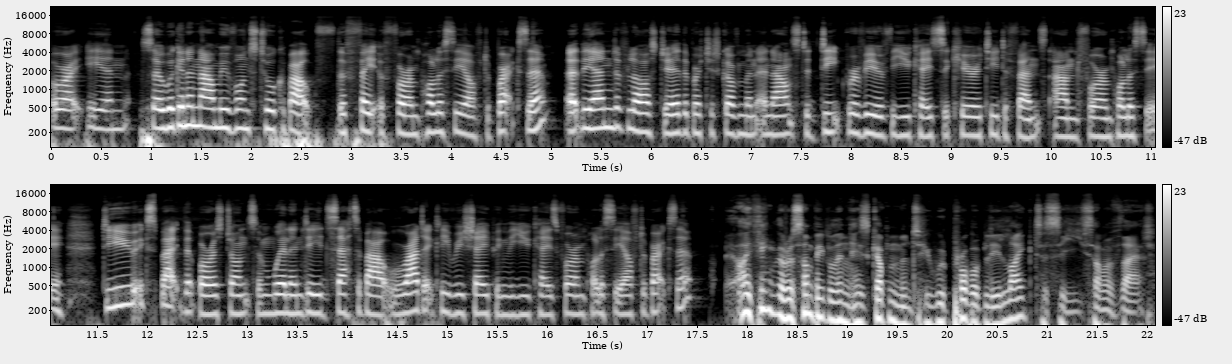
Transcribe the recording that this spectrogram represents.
All right, Ian. So we're going to now move on to talk about the fate of foreign policy after Brexit. At the end of last year, the British government announced a deep review of the UK's security, defence, and foreign policy. Do you expect that Boris Johnson will indeed set about radically reshaping the UK's foreign policy after Brexit? I think there are some people in his government who would probably like to see some of that.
